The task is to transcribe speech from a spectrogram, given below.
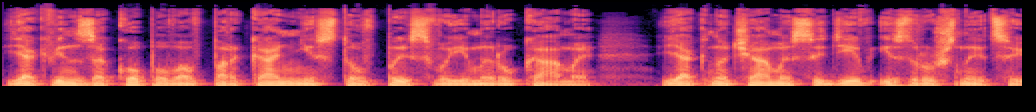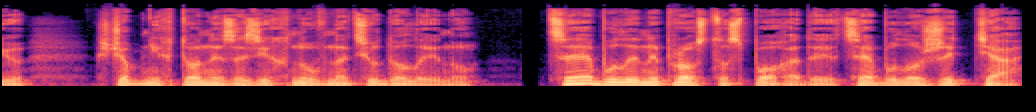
як він закопував парканні стовпи своїми руками, як ночами сидів із рушницею, щоб ніхто не зазіхнув на цю долину. Це були не просто спогади, це було життя,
